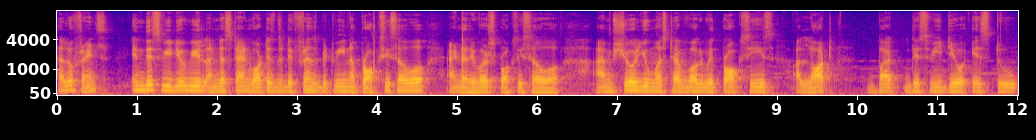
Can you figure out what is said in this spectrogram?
Hello friends, in this video we will understand what is the difference between a proxy server and a reverse proxy server. I am sure you must have worked with proxies a lot but this video is to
